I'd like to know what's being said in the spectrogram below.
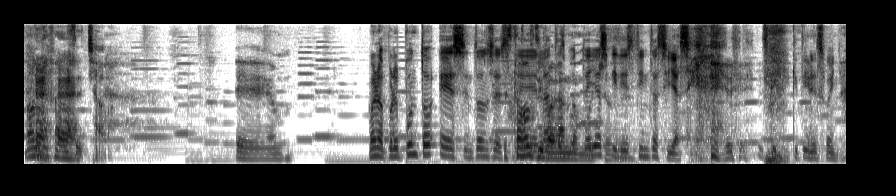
OnlyFans de Chava. Eh, Bueno, pero el punto es entonces Estamos eh, latas, botellas mucho, y distintas y ya sé. es que, que tiene sueño.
